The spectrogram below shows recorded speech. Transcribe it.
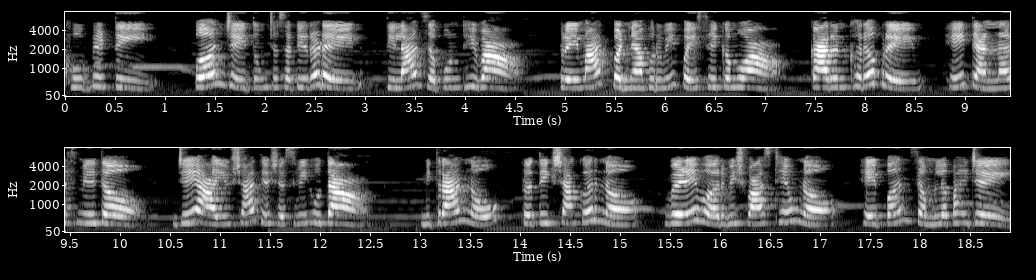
खूप भेटतील. पण जे तुमच्यासाठी रडेल तिला जपून ठेवा. प्रेमात पडण्यापूर्वी पैसे कमवा. कारण खरं प्रेम हे त्यांनाच मिळतं जे आयुष्यात यशस्वी होतात. मित्रांनो प्रतीक्षा करणं वेळेवर विश्वास ठेवणं हे पण जमलं पाहिजे.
